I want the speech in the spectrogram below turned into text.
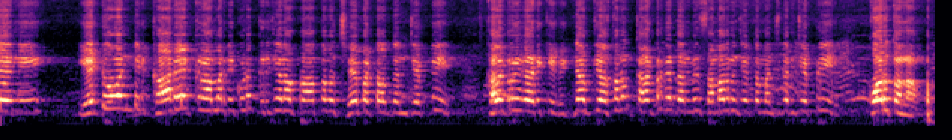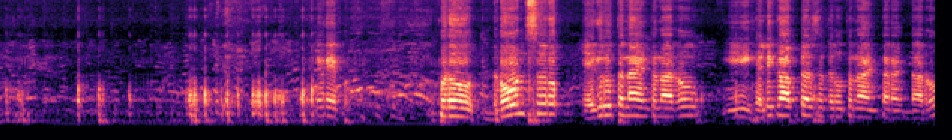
లేని ఎటువంటి కార్యక్రమాన్ని కూడా గిరిజన ప్రాంతంలో చేపట్టవద్దని చెప్పి కలెక్టర్ గారికి విజ్ఞప్తి చేస్తున్నాం. కలెక్టర్ గారు దాని మీద సమాధానం చెప్తే మంచిదని చెప్పి కోరుతున్నాం. ఇప్పుడు డ్రోన్స్ ఎగురుతున్నాయి అంటున్నారు ఈ హెలికాప్టర్స్ తిరుగుతున్నాయి అంటారు అంటున్నారు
